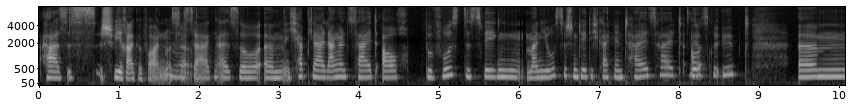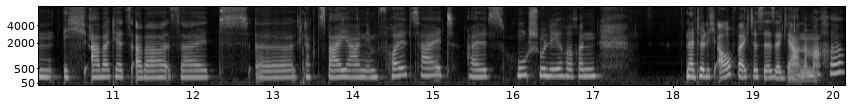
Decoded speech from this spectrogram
Ah, es ist schwerer geworden, muss ja. ich sagen. Also ähm, ich habe ja lange Zeit auch bewusst deswegen meine juristischen Tätigkeiten in Teilzeit ja. ausgeübt. Ähm, ich arbeite jetzt aber seit äh, knapp zwei Jahren in Vollzeit als Hochschullehrerin. Natürlich auch, weil ich das sehr, sehr gerne mache.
